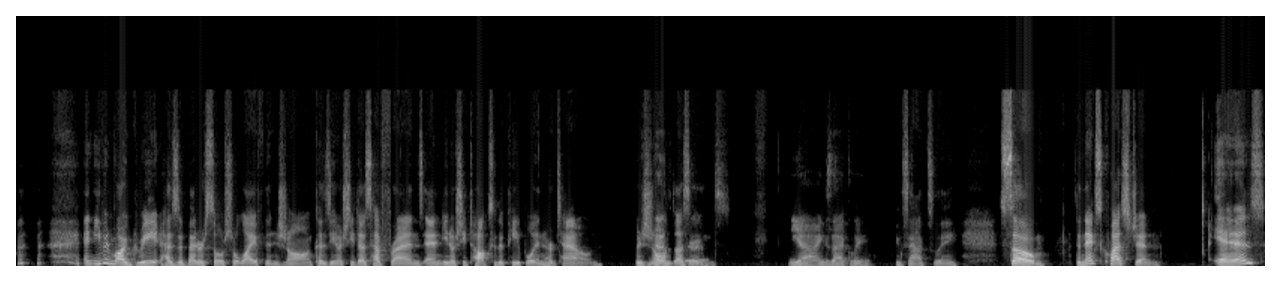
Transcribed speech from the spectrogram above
And even Marguerite has a better social life than Jean 'cause, you know, she does have friends and, you know, she talks to the people in her town, but Jean That's doesn't. Yeah, exactly. Exactly. So, the next question is,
